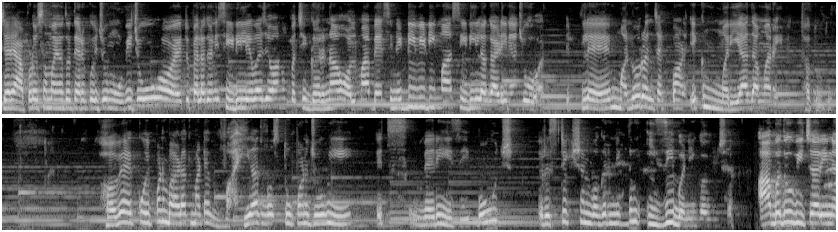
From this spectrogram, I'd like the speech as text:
જ્યારે આપણો સમય હતો ત્યારે કોઈ જો મૂવી જોવું હોય, તો પહેલાં તો એની સીડી લેવા જવાનું, પછી ઘરના હોલમાં બેસીને ડીવીડીમાં સીડી લગાડીને જોવાનું. એટલે મનોરંજન પણ એક મર્યાદામાં રહીને થતું હતું. હવે કોઈ પણ બાળક માટે વાહિયાત વસ્તુ પણ જોવી ઇટ્સ વેરી ઇઝી બહુ જ રિસ્ટ્રિક્શન વગરની એકદમ ઇઝી બની ગયું છે. આ બધું વિચારીને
